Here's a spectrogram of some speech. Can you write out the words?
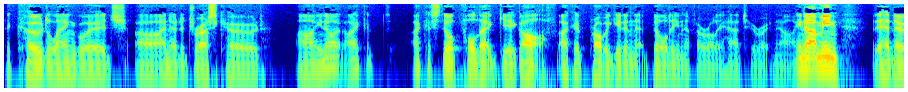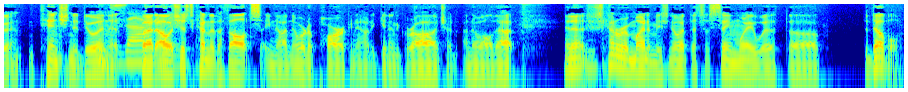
the code language. Uh, I know the dress code. Uh, you know what, I could I could still pull that gig off. I could probably get in that building if I really had to right now. You know, I mean, they had no intention of doing it, but I was just kind of the thoughts. You know, I know where to park. I know how to get in the garage. I, I know all that, and it just kind of reminded me. You know what? That's the same way with uh, the devil.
